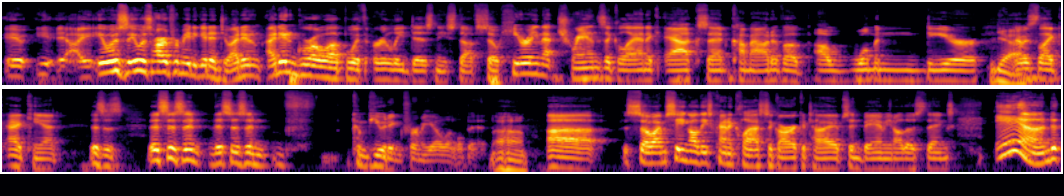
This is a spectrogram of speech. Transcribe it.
it, it, it was it was hard for me to get into. I didn't I didn't grow up with early Disney stuff, so hearing that transatlantic accent come out of a, a woman deer, Yeah. I was like, I can't. This is this isn't this isn't f- computing for me a little bit. Uh huh. Uh, so I'm seeing all these kind of classic archetypes and Bambi and all those things. And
